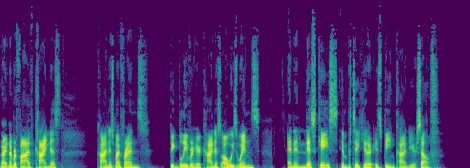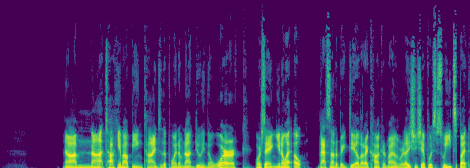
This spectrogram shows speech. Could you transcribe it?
All right, number five, kindness. Kindness, my friends, big believer here. Kindness always wins. And in this case, in particular, is being kind to yourself. Now, I'm not talking about being kind to the point of not doing the work or saying, you know what? Oh, that's not a big deal that I conquered my own relationship with sweets, but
